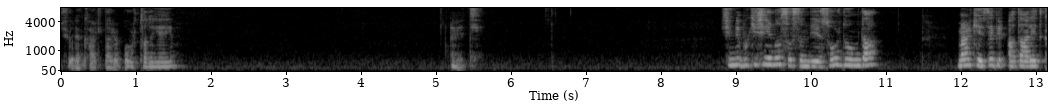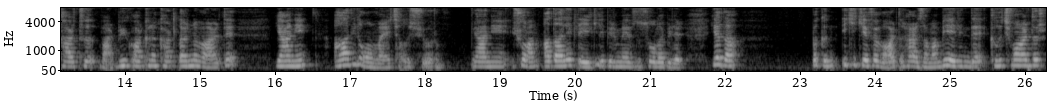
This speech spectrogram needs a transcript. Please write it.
Şöyle kartları ortalayayım. Evet. Şimdi bu kişiye nasılsın diye sorduğumda merkezde bir adalet kartı var. Büyük arkana kartlarını verdi. Yani adil olmaya çalışıyorum. Yani şu an adaletle ilgili bir mevzusu olabilir. Ya da bakın iki kefe vardır her zaman. Bir elinde kılıç vardır.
